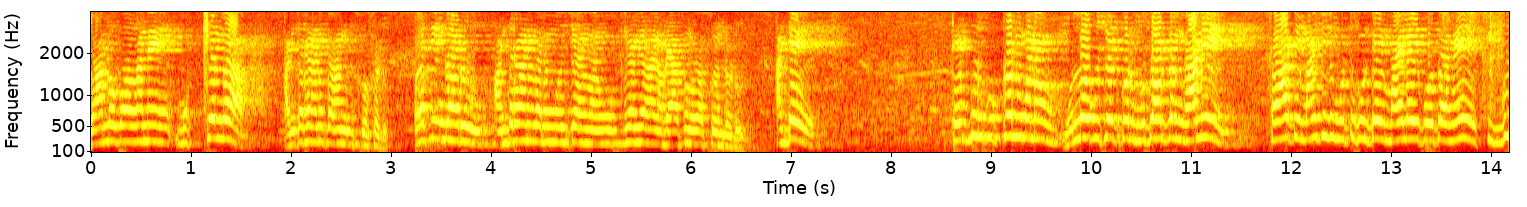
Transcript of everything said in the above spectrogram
దానిలో భాగంగానే ముఖ్యంగా అంటరానితనం తీసుకొస్తాడు. భగత్ సింగ్ గారు అంటరానితనం గురించి ఆయన ముఖ్యంగా ఆయన వ్యాసం రాసుకుంటాడు. అంటే పెంపుడు కుక్కను మనం ఒళ్ళో కూర్చోట్టుకొని ముద్దార్థం కానీ సాటి మనిషిని ముట్టుకుంటే మైలైపోతామే. సిగ్గు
